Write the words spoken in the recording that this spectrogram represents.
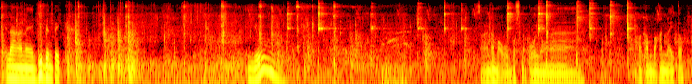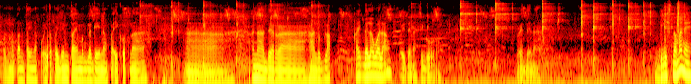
Kailangan na give and take. Yun. Sana maubos na po yung ah, matambakan na ito. Pag napantay na po ito, pwede na tayo maglagay ng paikot na ah, another ah, hollow block. Kahit dalawa lang, pwede na siguro. Pwede na. Bilis naman eh.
